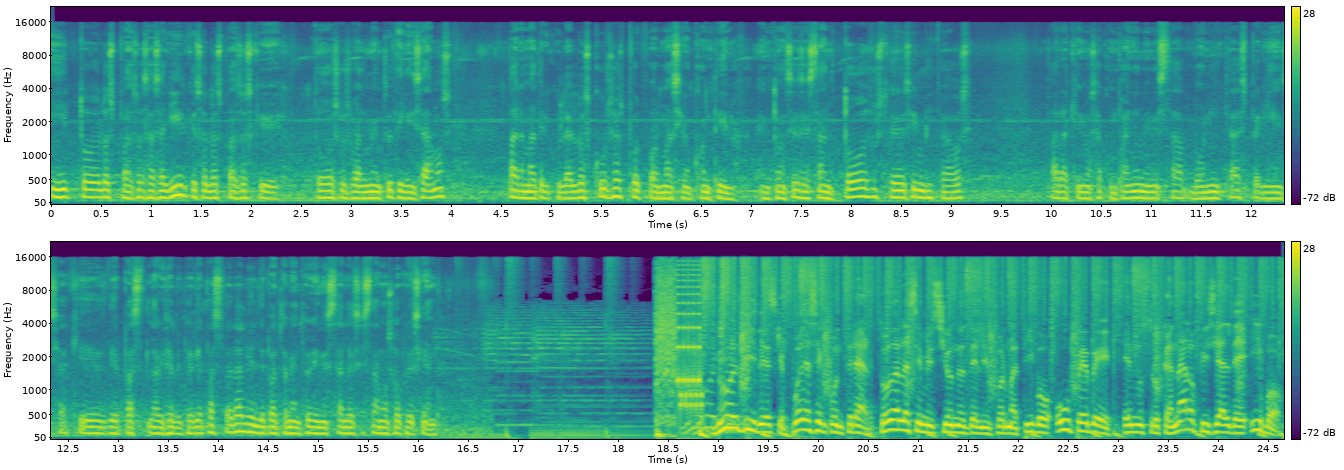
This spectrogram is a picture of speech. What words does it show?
y todos los pasos a seguir, que son los pasos que todos usualmente utilizamos para matricular los cursos por formación continua. Entonces están todos ustedes invitados para que nos acompañen en esta bonita experiencia que desde la Vicerrectoría Pastoral y el Departamento de Bienestar les estamos ofreciendo. No olvides que puedes encontrar todas las emisiones del informativo UPB en nuestro canal oficial de iVox,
